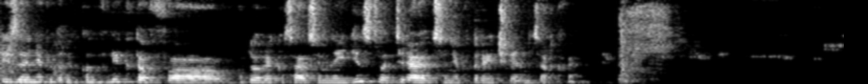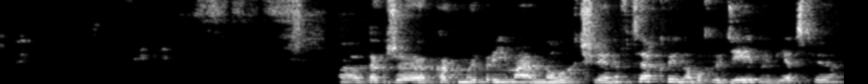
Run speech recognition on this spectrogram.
Из-за некоторых конфликтов, а, которые касаются именно единства, теряются некоторые члены церкви. А также как мы принимаем новых членов церкви, новых людей, приветствия.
